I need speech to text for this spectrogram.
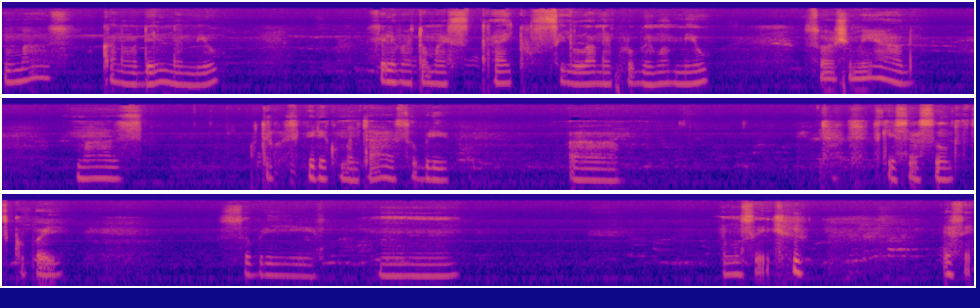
Mas o canal dele não é meu. Se ele vai tomar strike, sei lá, não é problema meu. Só acho meio errado. Mas outra coisa que eu queria comentar é sobre a. Esqueci o assunto, desculpa aí. Sobre. Hum... Eu não sei. eu sei.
